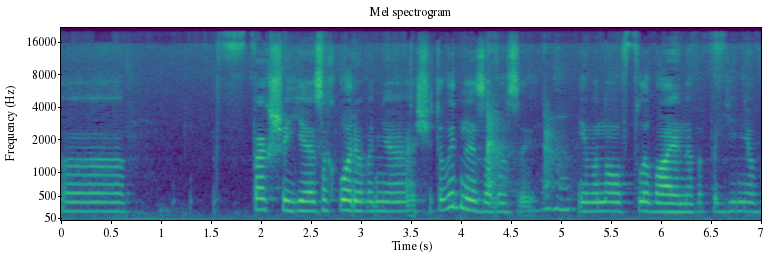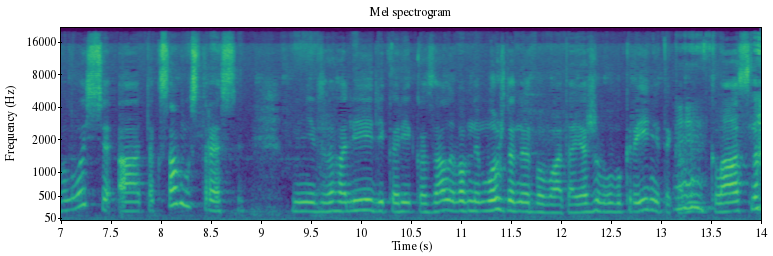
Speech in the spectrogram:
Е, Перше є захворювання щитовидної залози, Угу. і воно впливає на випадіння волосся, а так само стреси. Мені взагалі лікарі казали, вам не можна нервувати, а я живу в Україні, така Мгм. «М, класно.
